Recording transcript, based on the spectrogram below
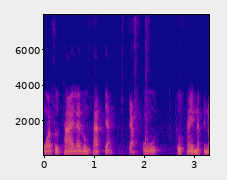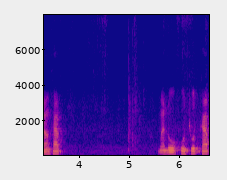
งวดสุดท้ายแล้วลุงทัศจะจับคู่ชุดให้นะพี่น้องครับ มาดูคู่ชุดครับ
